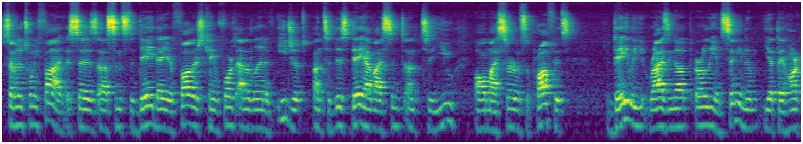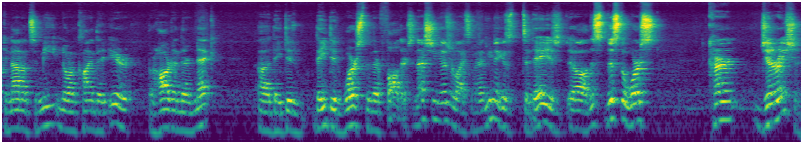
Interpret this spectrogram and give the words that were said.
7 and 25. It says, uh, Since the day that your fathers came forth out of the land of Egypt, unto this day have I sent unto you all my servants the prophets, daily rising up early and sending them, yet they hearken not unto me, nor incline their ear, but harden their neck. Uh, they did they did worse than their fathers, and that's you Israelites, man. You niggas today is oh this this the worst current generation.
